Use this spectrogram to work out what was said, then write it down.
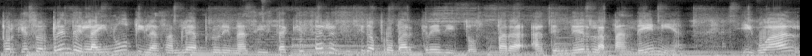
porque sorprende la inútil Asamblea Plurimacista que se ha resistido a aprobar créditos para atender la pandemia. Igual,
